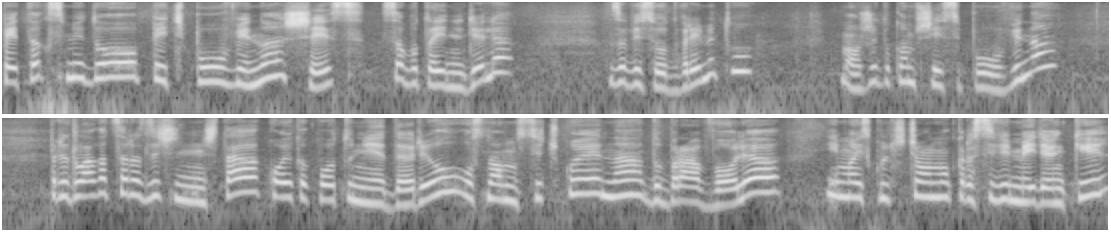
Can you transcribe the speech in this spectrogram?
петък, сме до 5.30, 6, събота и неделя. Зависи от времето. Може до към 6.30. Предлагат се различни неща, кой каквото ни е дарил. Основно всичко е на добра воля. Има изключително красиви медянки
